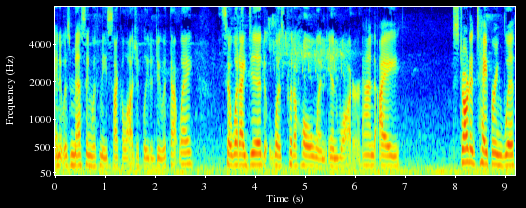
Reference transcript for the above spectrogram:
and it was messing with me psychologically to do it that way. So what I did was put a whole one in water and I started tapering with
